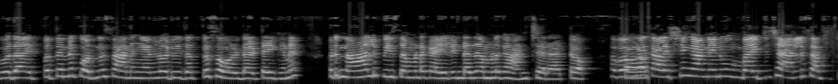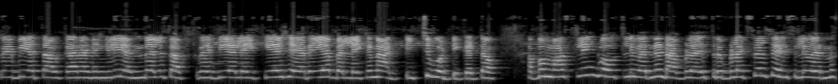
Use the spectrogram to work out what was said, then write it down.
അപ്പൊ ഇതാ ഇപ്പൊ തന്നെ കൊടുന്ന സാധനങ്ങളിൽ ഒരു ഇതൊക്കെ സോൾഡ് ഔട്ട് ആയിക്കണ്. ഒരു നാല് പീസ് നമ്മുടെ കയ്യിലുണ്ട് അത് നമ്മൾ കാണിച്ചു തരാം കേട്ടോ അപ്പൊ നമ്മൾ കളക്ഷൻ കാണുന്നതിന് മുമ്പായിട്ട് ചാനൽ സബ്സ്ക്രൈബ് ചെയ്യാത്ത ആൾക്കാരാണെങ്കിൽ എന്തായാലും സബ്സ്ക്രൈബ് ചെയ്യുക ലൈക്ക് ചെയ്യുക ഷെയർ ചെയ്യുക ബെല്ലൈക്കൺ അടിച്ചു പൊട്ടിക്കട്ടോ. അപ്പൊ മസ്ലിൻ ക്ലോത്തിൽ വരുന്ന ഡബിൾ ത്രിബിൾ എക്സൽ സൈസിൽ വരുന്ന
